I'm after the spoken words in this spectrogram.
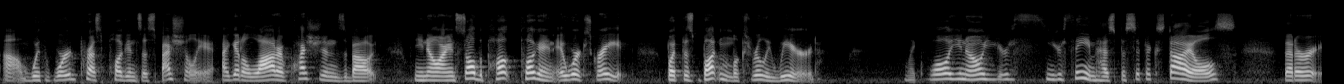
Um, with WordPress plugins especially, I get a lot of questions about, you know, I installed the pl plugin, it works great, but this button looks really weird. I'm like, well, you know, your, th your theme has specific styles that are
